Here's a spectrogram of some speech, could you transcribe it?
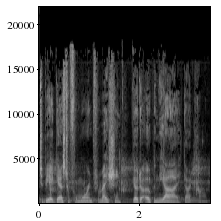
To be a guest or for more information, go to opentheeye.com.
